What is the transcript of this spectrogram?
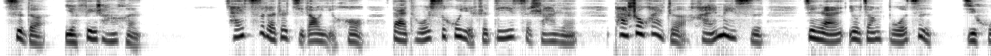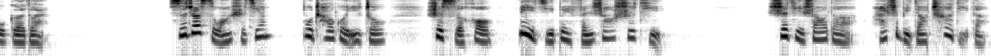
刺的也非常狠。才刺了这几刀以后，歹徒似乎也是第一次杀人，怕受害者还没死，竟然又将脖子几乎割断。死者死亡时间不超过一周，是死后立即被焚烧尸体。尸体烧的还是比较彻底的，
